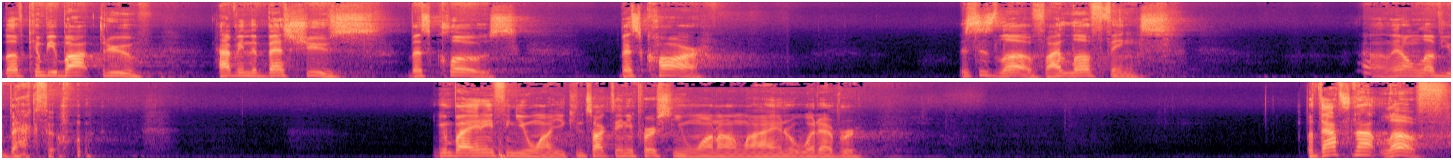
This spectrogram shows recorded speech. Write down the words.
Love can be bought through having the best shoes, best clothes, best car. This is love. I love things. Oh, they don't love you back though. you can buy anything you want. You can talk to any person you want online or whatever. But that's not love.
